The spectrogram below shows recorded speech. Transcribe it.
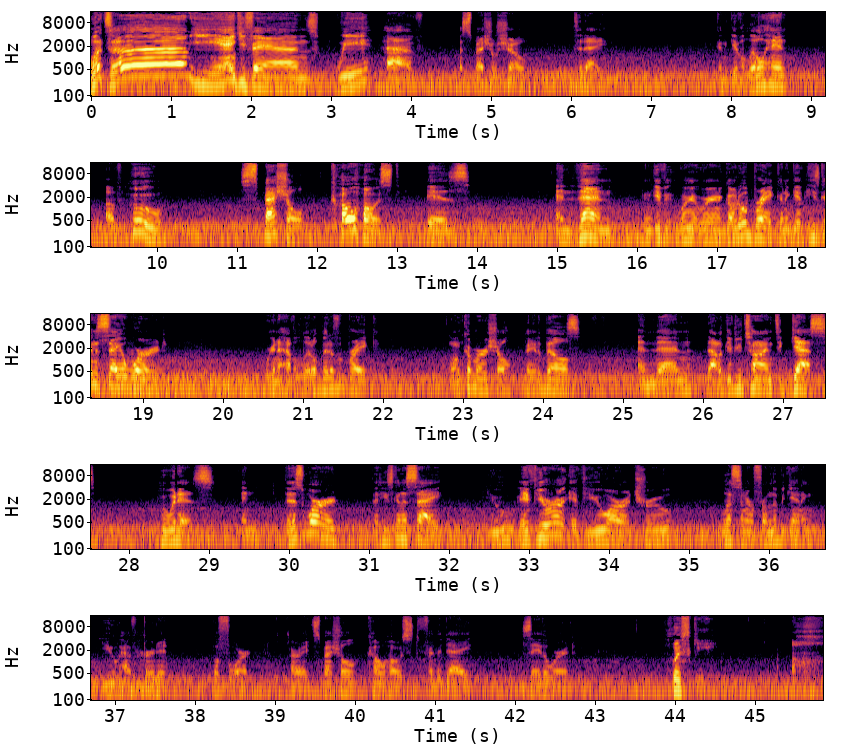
What's up, Yankee fans? We have a special show today. Gonna give a little hint of who special co-host is, and then gonna give you. We're, we're gonna go to a break. Gonna give. He's gonna say a word. We're gonna have a little bit of a break. One commercial, pay the bills, and then that'll give you time to guess who it is. This word that he's going to say, you if you're if you are a true listener from the beginning, you have heard it before. All right, special co-host for the day. Say the word. Whiskey. Oh,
